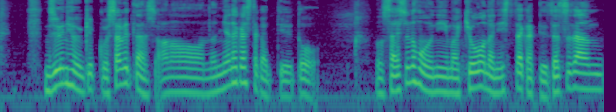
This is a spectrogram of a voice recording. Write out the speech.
12分結構喋ってたんですよ。あのー、何やらかしたかっていうと最初の方に、まあ、今日何してたかっていう雑談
